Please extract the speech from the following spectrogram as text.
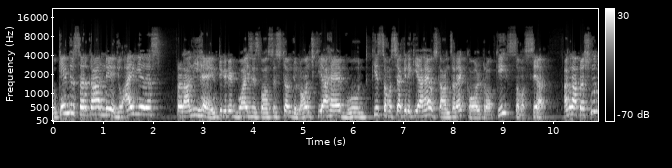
तो केंद्र सरकार ने जो आईवीआरएस प्रणाली है इंटीग्रेटेड वॉइस रिस्पॉन्स सिस्टम जो लॉन्च किया है, वो किस समस्या के लिए किया है, उसका आंसर है कॉल ड्रॉप की समस्या। अगला प्रश्न,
